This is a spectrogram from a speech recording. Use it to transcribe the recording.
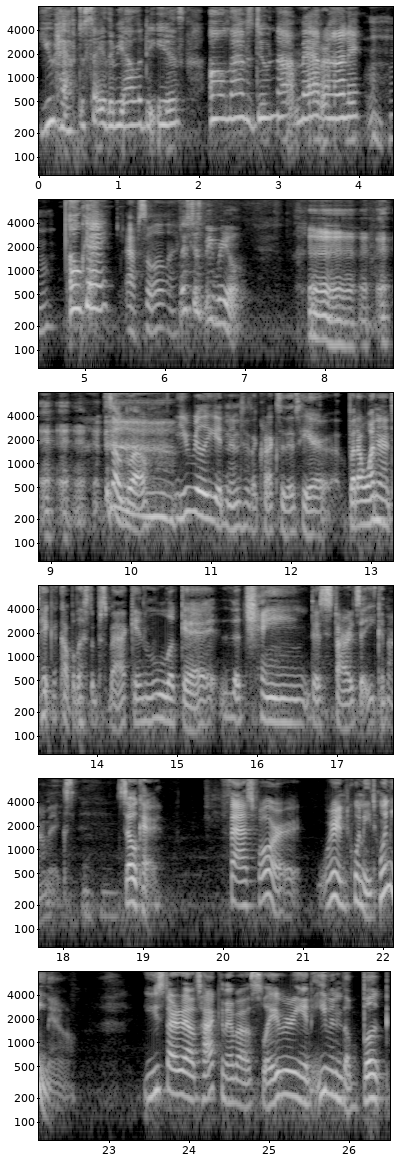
you have to say the reality is all lives do not matter, honey. Mm-hmm. Okay? Absolutely. Let's just be real. so Glo you really getting into the crux of this here but i want to take a couple of steps back and look at the chain that starts at economics mm-hmm. so okay fast forward we're in 2020 now you started out talking about slavery and even the book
